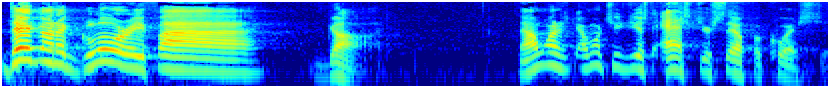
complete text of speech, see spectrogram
they're going to glorify God. Now, I want, I want you to just ask yourself a question.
